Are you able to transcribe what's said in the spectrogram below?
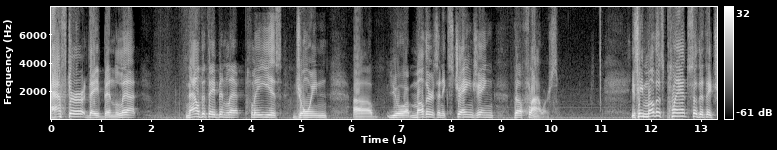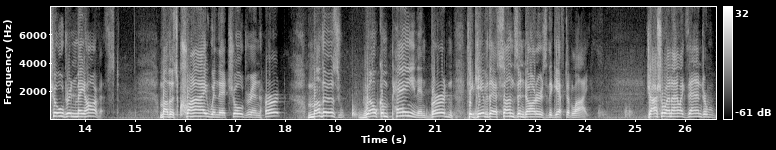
After they've been lit, now that they've been let, please join uh, your mothers in exchanging the flowers. You see, mothers plant so that their children may harvest. Mothers cry when their children hurt. Mothers welcome pain and burden to give their sons and daughters the gift of life. Joshua and Alexandra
